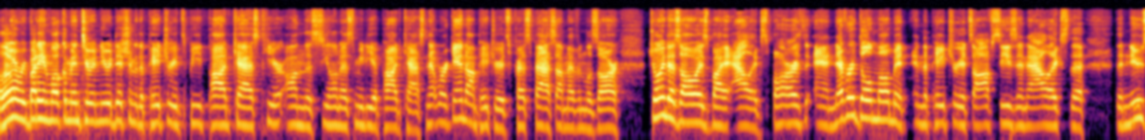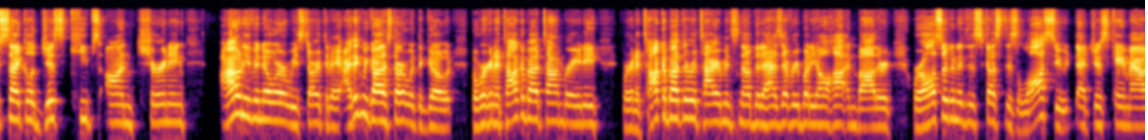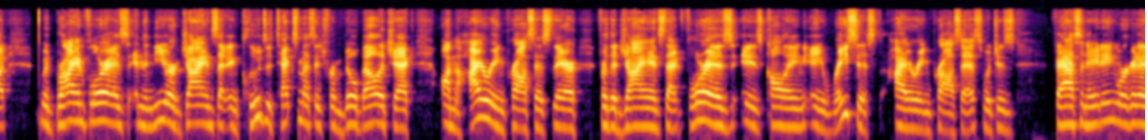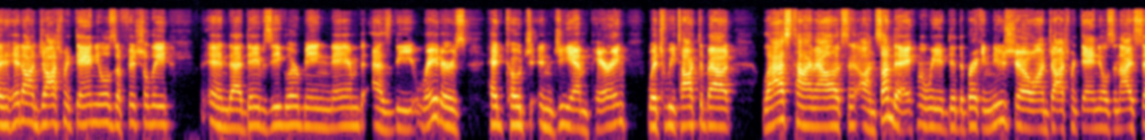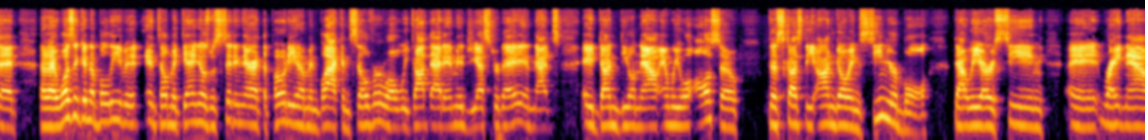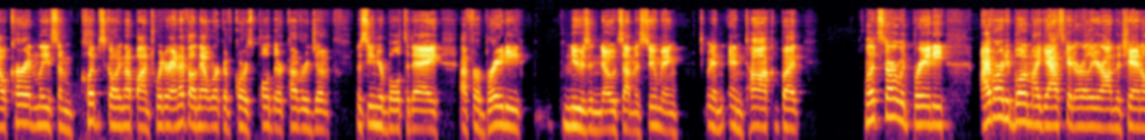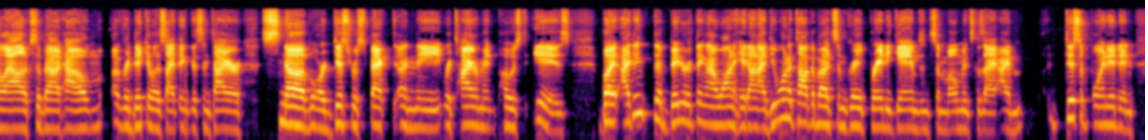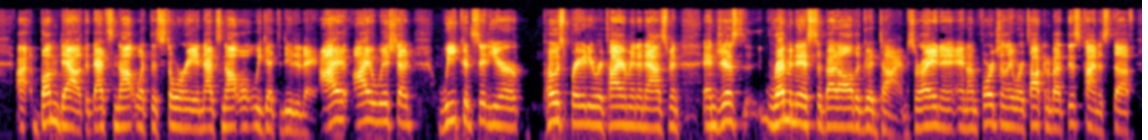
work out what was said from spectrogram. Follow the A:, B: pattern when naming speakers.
A: Hello, everybody, and welcome into a new edition of the Patriots Beat podcast here on the CLNS Media Podcast Network and on Patriots Press Pass. I'm Evan Lazar, joined as always by Alex Barth, and never a dull moment in the Patriots offseason. Alex, the, the news cycle just keeps on churning. I don't even know where we start today. I think we got to start with the GOAT, but we're going to talk about Tom Brady. We're going to talk about the retirement snub that has everybody all hot and bothered. We're also going to discuss this lawsuit that just came out with Brian Flores and the New York Giants that includes a text message from Bill Belichick on the hiring process there for the Giants that Flores is calling a racist hiring process, which is fascinating. We're going to hit on Josh McDaniels officially and uh, Dave Ziegler being named as the Raiders head coach and GM pairing, which we talked about last time, Alex, uh, on Sunday when we did the breaking news show on Josh McDaniels, and I said that I wasn't going to believe it until McDaniels was sitting there at the podium in black and silver. Well, we got that image yesterday, and that's a done deal now. And we will also discuss the ongoing Senior Bowl that we are seeing. Uh, right now, currently, some clips going up on Twitter. NFL Network, of course, pulled their coverage of the Senior Bowl today uh, for Brady news and notes, I'm assuming, and, and talk. But Let's start with Brady. I've already blown my gasket earlier on the channel, Alex, about how uh, ridiculous I think this entire snub or disrespect in the retirement post is. But I think the bigger thing I want to hit on, I do want to talk about some great Brady games and some moments because I'm disappointed and uh, bummed out that that's not what the story and that's not what we get to do today. I I wish that we could sit here post Brady retirement announcement and just reminisce about all the good times, right? And, and, unfortunately, we're talking about this kind of stuff.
